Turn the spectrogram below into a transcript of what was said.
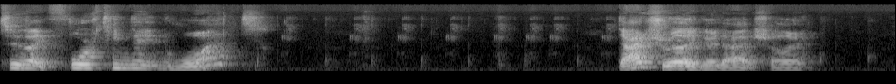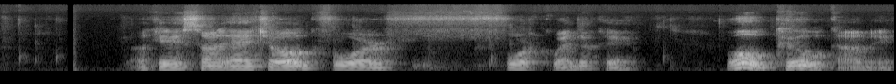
to like fourteen ninety. What? That's really good, actually. Okay, Sonic Hedgehog for four quid. Okay. Oh, cool, Okami.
